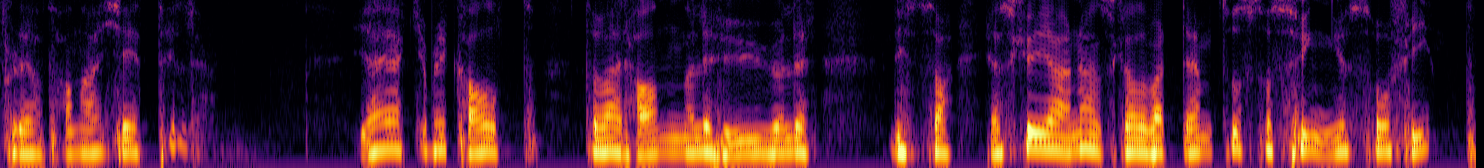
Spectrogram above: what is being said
fordi at han er Kjetil. Jeg er ikke blitt kalt til å være han eller hun eller disse. Jeg skulle gjerne ønske jeg hadde vært dem til å synge så fint.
